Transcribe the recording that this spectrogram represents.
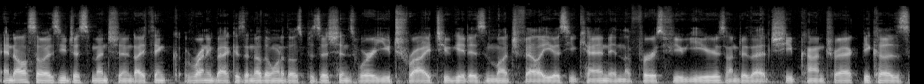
And also, as you just mentioned, I think running back is another one of those positions where you try to get as much value as you can in the first few years under that cheap contract because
